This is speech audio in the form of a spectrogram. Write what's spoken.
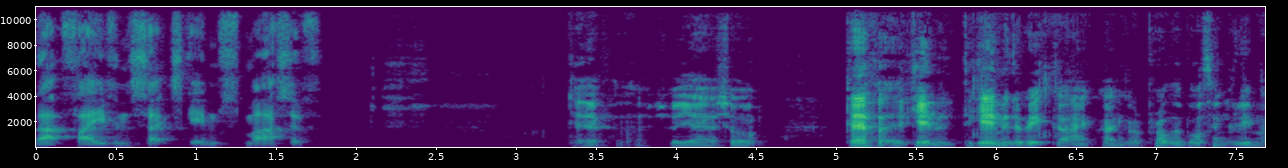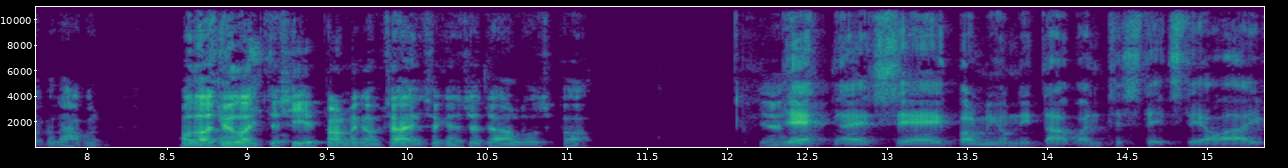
That five and six games massive. Definitely. So yeah, so definitely the game the game of the week. I think I think we're probably both in agreement with that one. Although I do like to see Birmingham Giants against the Darlows, but Yeah. Yeah, it's uh, Birmingham need that one to stay stay alive.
